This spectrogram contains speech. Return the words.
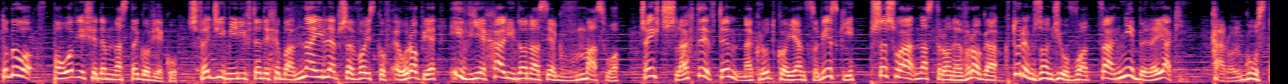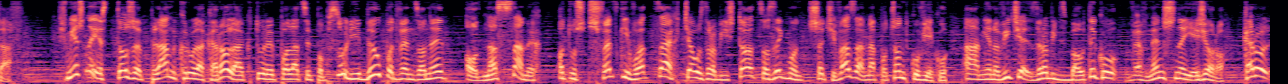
To było w połowie XVII wieku. Szwedzi mieli wtedy chyba najlepsze wojsko w Europie i wjechali do nas jak w masło. Część szlachty, w tym na krótko Jan Sobieski, przeszła na stronę wroga, którym rządził władca nie byle jaki Karol Gustaw. Śmieszne jest to, że plan króla Karola, który Polacy popsuli, był podwędzony od nas samych. Otóż szwedzki władca chciał zrobić to, co Zygmunt III Waza na początku wieku, a mianowicie zrobić z Bałtyku wewnętrzne jezioro. Karol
